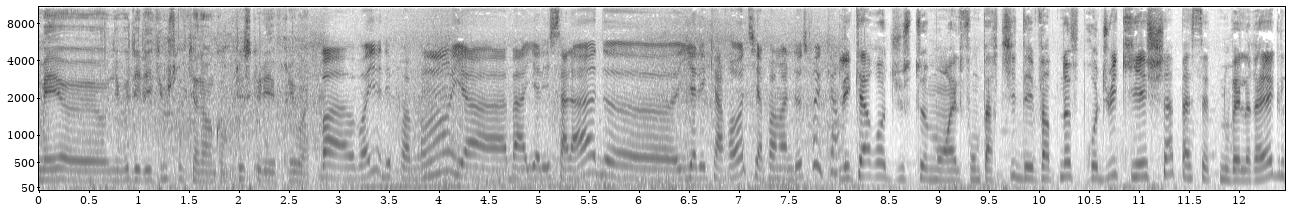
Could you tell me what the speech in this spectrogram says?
mais euh, au niveau des légumes, je trouve qu'il y en a encore plus que les fruits. Ouais. Bah, ouais, il y a des poivrons, il y a, bah, il y a les salades, euh, il y a les carottes, il y a pas mal de trucs. Hein. Les carottes, justement, elles font partie des 29 produits qui échappent à cette nouvelle règle.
